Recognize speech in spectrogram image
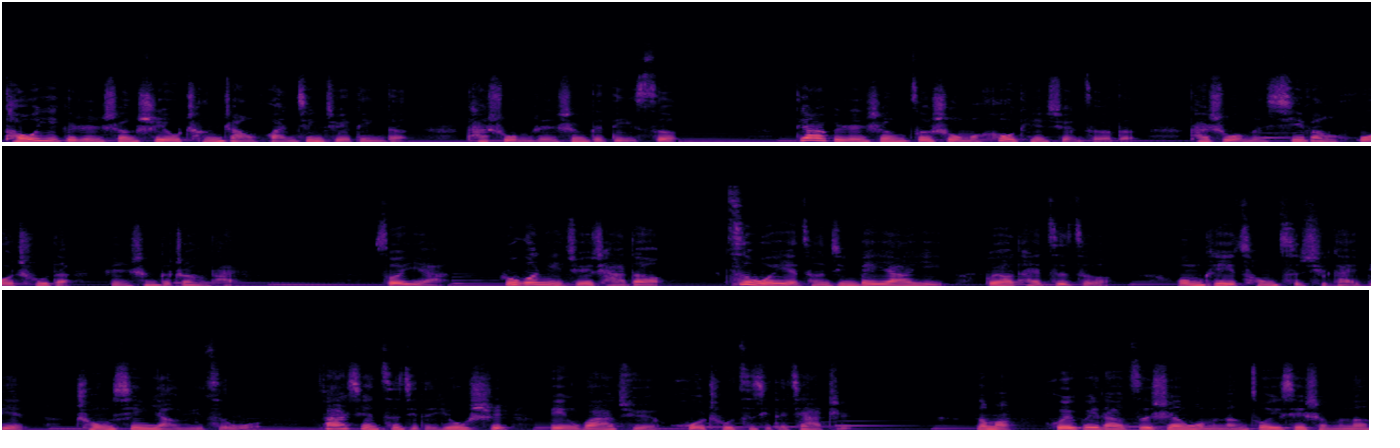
头一个人生是由成长环境决定的，它是我们人生的底色；第二个人生则是我们后天选择的。它是我们希望活出的人生的状态，所以啊，如果你觉察到自我也曾经被压抑，不要太自责，我们可以从此去改变，重新养育自我，发现自己的优势，并挖掘活出自己的价值。那么回归到自身，我们能做一些什么呢？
